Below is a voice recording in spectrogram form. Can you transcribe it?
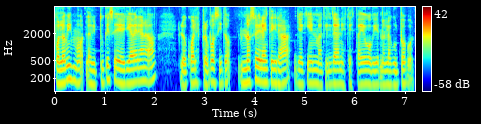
Por lo mismo, la virtud que se debería haber ganado, lo cual es propósito, no se verá integrada, ya que en Matilda en este estadio gobierna la culpa por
